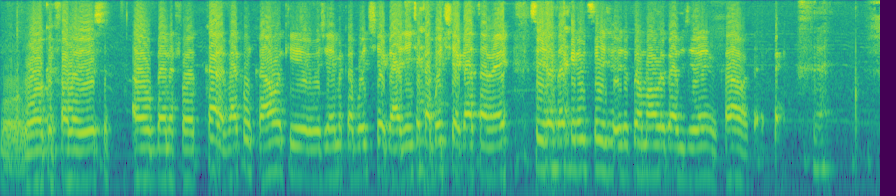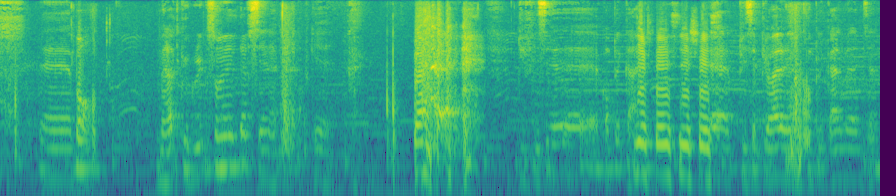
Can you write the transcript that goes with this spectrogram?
o Walker falou isso. Aí o Banner falou, cara, vai com calma que o GM acabou de chegar, a gente acabou de chegar também, você já tá querendo ser, já tomar o lugar do GM, calma, cara. É, bom, melhor do que o Grigson ele deve ser, né, cara? Porque difícil é complicado. difícil, difícil. É, difícil é pior, é complicado, melhor dizendo.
